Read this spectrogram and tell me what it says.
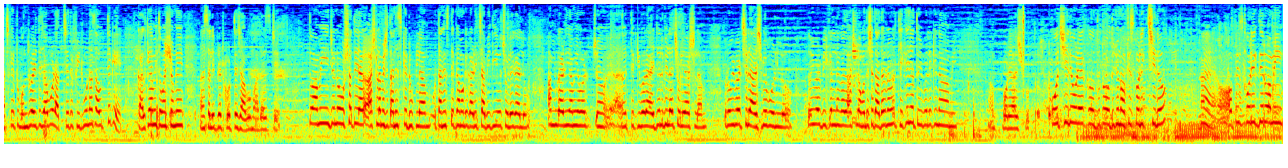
আজকে একটু বন্ধুর বাড়িতে যাব, রাত্রে তো ফিরবো না সাউথ থেকে। কালকে আমি তোমার সঙ্গে সেলিব্রেট করতে যাব মাদার্স ডে তো আমি এই জন্য ওর সাথে আসলাম, এসে তানিস্কে ঢুকলাম। ও তানিস থেকে আমাকে গাড়ির চাবি দিয়েও চলে গেল। আমি গাড়ি, আমি আবার চ- কী বলে আইডেল ভিলা চলে আসলাম। রবিবার ছেলে আসবে বলল। রবিবার বিকেল নাগাদ আসলো, আমাদের সাথে আধা ঘণ্টা থেকে যা, তুই বলে কি না, আমি পরে আসব। ও ছিল ওর এক, দুটো, দুজন অফিস কলিগ ছিল। হ্যাঁ অফিস কলিগদেরও আমি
